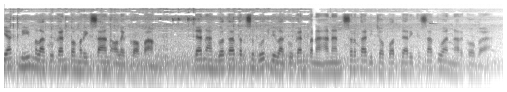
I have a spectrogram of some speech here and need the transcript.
yakni melakukan pemeriksaan oleh Propam. Dan anggota tersebut dilakukan penahanan serta dicopot dari kesatuan narkoba.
